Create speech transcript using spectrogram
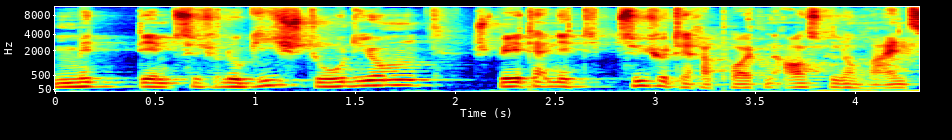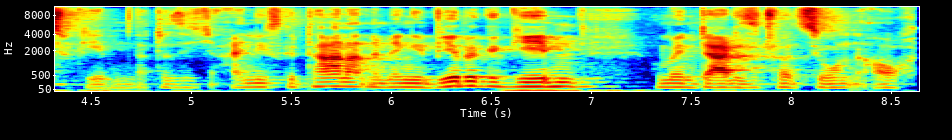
mit dem Psychologiestudium später in die Psychotherapeutenausbildung reinzugeben. Da hat sich einiges getan, hat eine Menge Wirbel gegeben. Im Moment da die Situation auch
